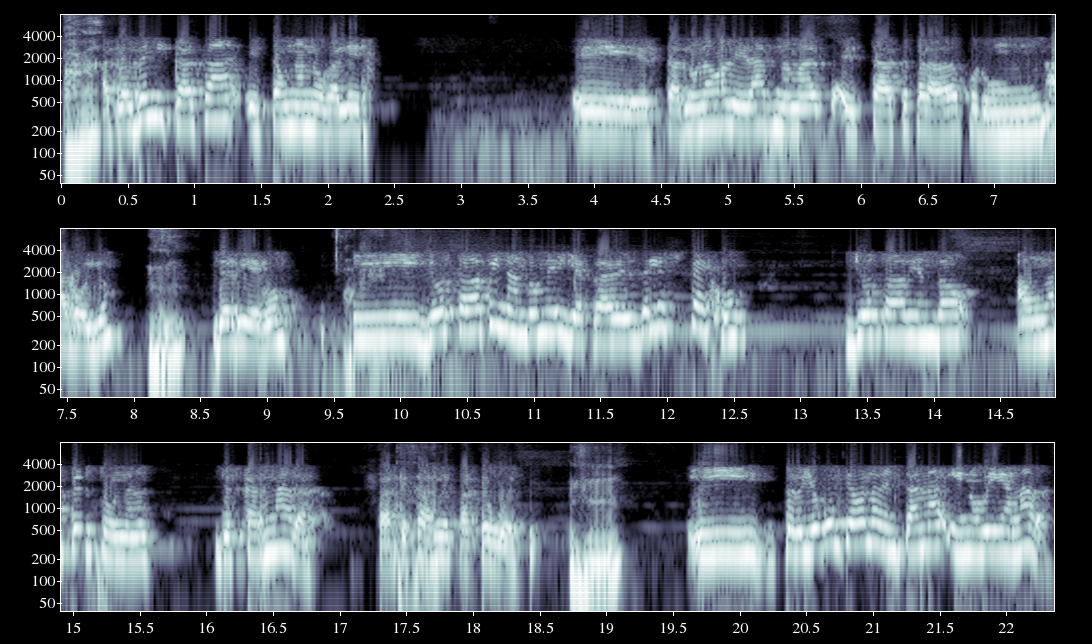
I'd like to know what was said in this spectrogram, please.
Atrás de mi casa está una nogalera. Eh, está en una nogalera, nada más está separada por un arroyo de riego. Y yo estaba peinándome y a través del espejo yo estaba viendo a una persona descarnada, parte carne, parte hueso. Y, pero yo volteaba la ventana y no veía nada.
